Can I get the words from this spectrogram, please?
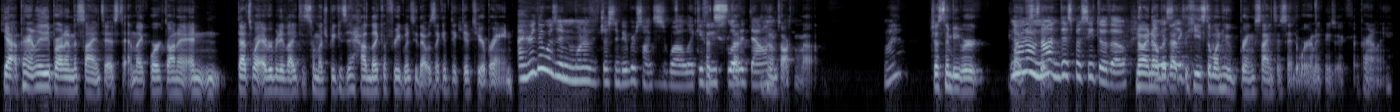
Yeah, apparently they brought in a scientist and like worked on it, and that's why everybody liked it so much because it had like a frequency that was like addictive to your brain. I heard that was in one of Justin Bieber songs as well. Like if you slowed it down. what I'm talking about. What? Justin Bieber. No, no, to- not Despacito though. No, I know, It but that like- he's the one who brings scientists in to work on his music. Apparently,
